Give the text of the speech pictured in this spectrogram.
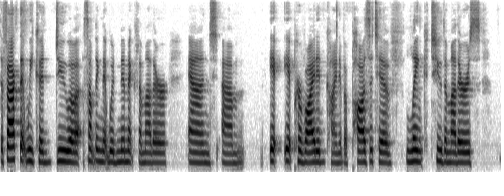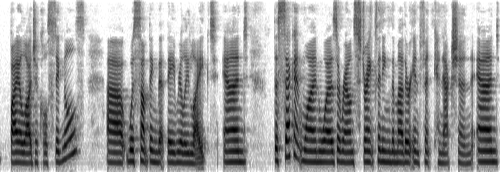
the fact that we could do a, uh, something that would mimic the mother, and um, it it provided kind of a positive link to the mother's biological signals uh, was something that they really liked and the second one was around strengthening the mother infant connection. And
